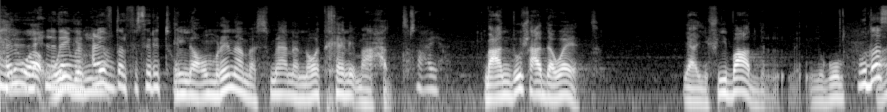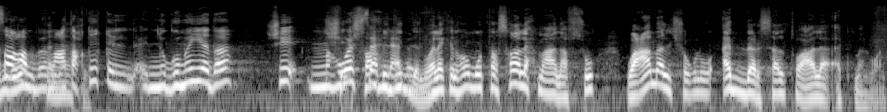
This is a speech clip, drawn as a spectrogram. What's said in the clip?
الحلوة اللي إحنا دايما. هنفضل في سيرتهم. اللي عمرنا ما سمعنا إن هو اتخانق مع حد. صحيح. ما عندوش عداوات يعني في بعض النجوم وده صعب مع. تحقيق ال- النجومية ده شيء ما شيء هوش صعب سهل جدا أبداً. ولكن هو متصالح مع نفسه وعمل شغله أدى رسالته على أكمل وجه.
